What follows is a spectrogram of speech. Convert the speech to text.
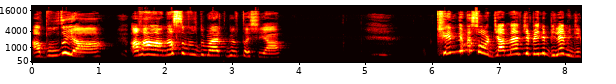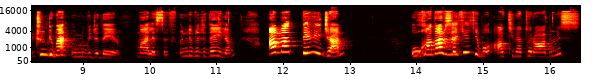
Aa buldu ya. Aha nasıl buldu Mert Gültaş'ı ya? Kendime soracağım. Bence beni bilemeyecek. Çünkü ben ünlü biri değilim. Maalesef. Ünlü biri değilim. Ama deneyeceğim. O kadar zeki ki bu Akinator abimiz.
